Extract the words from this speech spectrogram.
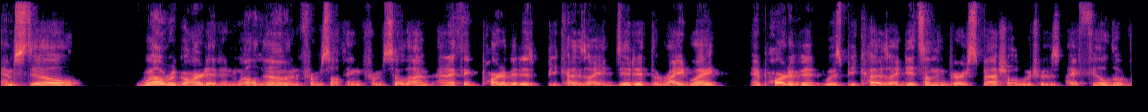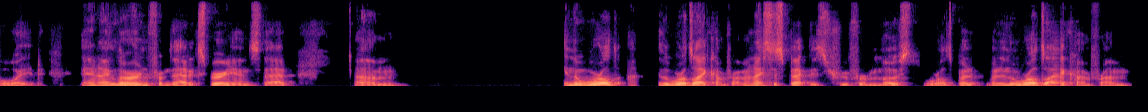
am still well regarded and well known from something from so long. And i think part of it is because i did it the right way and part of it was because i did something very special which was i filled a void and i learned from that experience that um, in the world uh, the worlds i come from and i suspect it's true for most worlds but but in the worlds i come from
